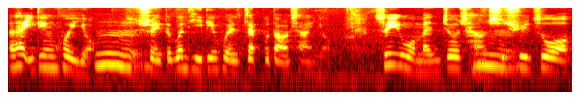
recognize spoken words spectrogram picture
那它一定会有，嗯。水的问题一定会在步道上有，所以我们就尝试嗯。去做，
